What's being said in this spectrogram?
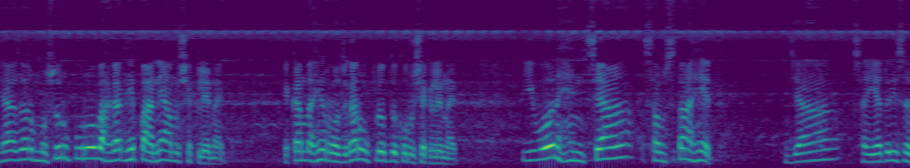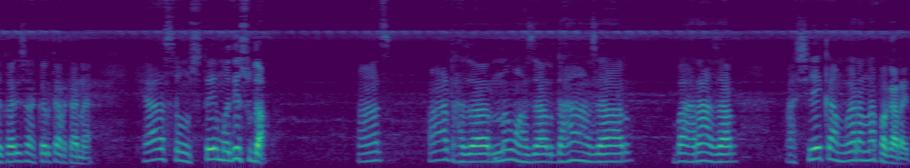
ह्या जर मसूर पूर्व भागात हे पाणी आणू शकले नाहीत एखादा हे रोजगार उपलब्ध करू शकले नाहीत इवन ह्यांच्या संस्था आहेत ज्या सह्याद्री सहकारी साखर कारखाना ह्या संस्थेमध्ये सुद्धा आज आठ हजार नऊ हजार दहा हजार बारा हजार असे कामगारांना पगार आहेत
